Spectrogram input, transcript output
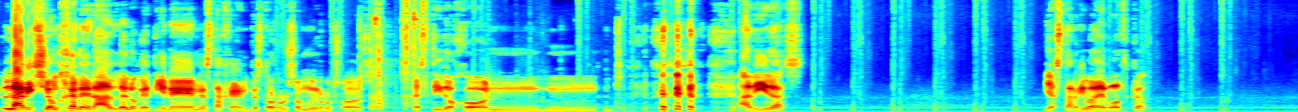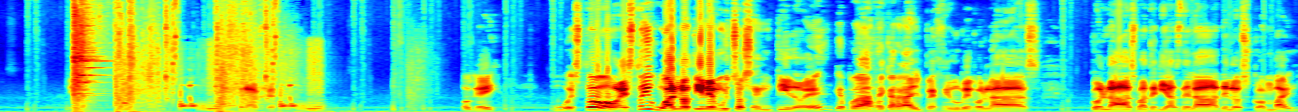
la visión general de lo que tienen esta gente Estos rusos muy rusos vestidos con... Adidas. Y hasta arriba de vodka. Traje. Ok. Uh, esto, esto igual no tiene mucho sentido, ¿eh? Que puedas recargar el PCV con las con las baterías de, la, de los Combine.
